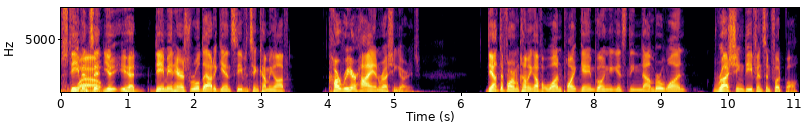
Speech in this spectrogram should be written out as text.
Stevenson, Wow. you you had Damien Harris ruled out again. Stevenson coming off career high in rushing yardage. D'Onta Foreman coming off a one point game going against the number one rushing defense in football.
